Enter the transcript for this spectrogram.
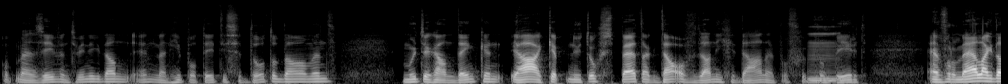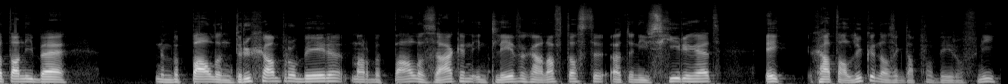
op mijn 27 dan, in mijn hypothetische dood op dat moment, moeten gaan denken, ja, ik heb nu toch spijt dat ik dat of dat niet gedaan heb of geprobeerd. En voor mij lag dat dan niet bij een bepaalde druk gaan proberen, maar bepaalde zaken in het leven gaan aftasten uit de nieuwsgierigheid. Hey, gaat dat lukken als ik dat probeer of niet?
